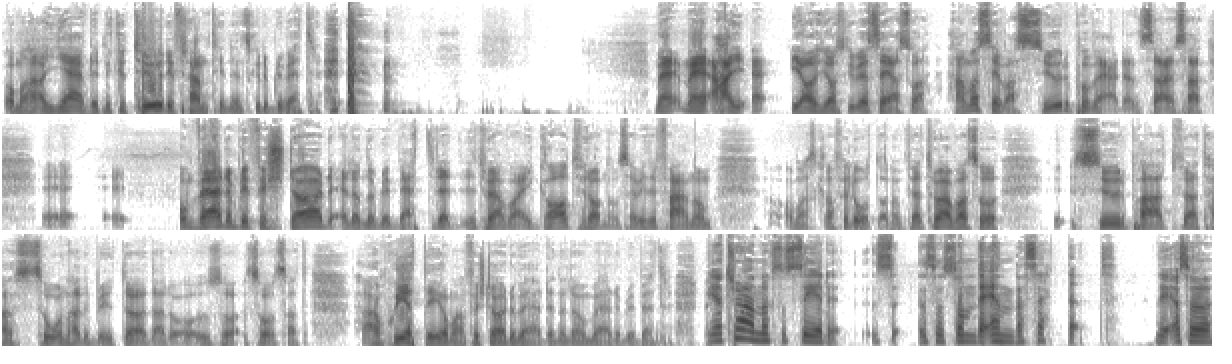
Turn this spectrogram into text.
om man har jävligt mycket tur i framtiden, skulle bli bättre. men men han, jag, jag skulle vilja säga så, han var så var sur på världen. Så, så att, eh, om världen blir förstörd eller om det blir bättre, det tror jag var egalt för honom. Så jag vet inte fan om, om man ska förlåta honom. För jag tror han var så sur på allt för att hans son hade blivit dödad. Och så, så, så att han sket i om han förstörde världen eller om världen blir bättre. Jag tror han också ser det alltså, som det enda sättet. Det, alltså,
